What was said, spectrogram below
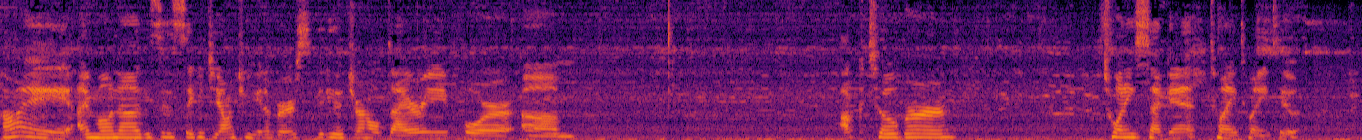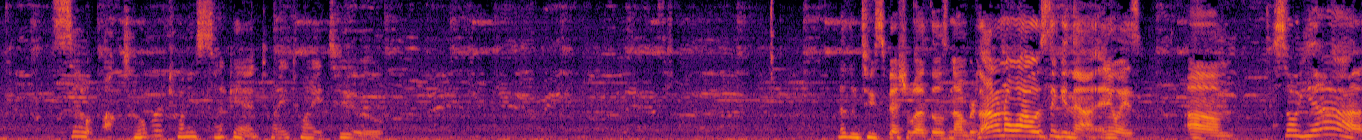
Hi, I'm Mona. This is Sacred Geometry Universe video journal diary for um, October 22nd, 2022. So, October 22nd, 2022. Nothing too special about those numbers. I don't know why I was thinking that. Anyways, um, so yeah,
